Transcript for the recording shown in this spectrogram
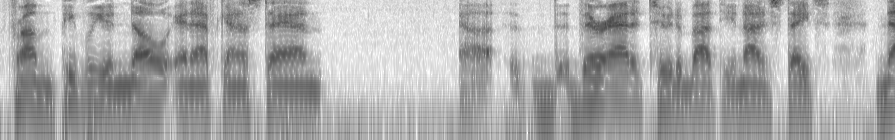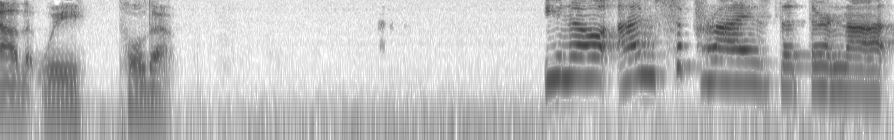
from people you know in Afghanistan uh, their attitude about the United States now that we pulled out? You know, I'm surprised that they're not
